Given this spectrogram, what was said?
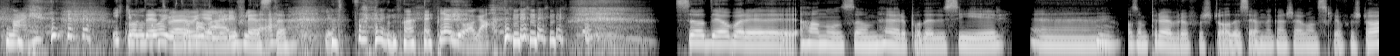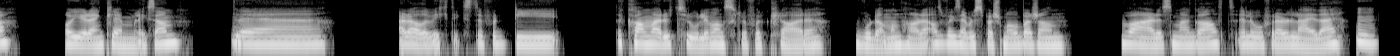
Nei. ikke og det tror jeg jo gjelder de fleste. Litt. Prøv yoga. Så det å bare ha noen som hører på det du sier, eh, Mm. og som prøver å forstå det, selv om det kanskje er vanskelig å forstå, og gir deg en klem, liksom, Mm. det er det aller viktigste, fordi det kan være utrolig vanskelig å forklare hvordan man har det. Altså for eksempel spørsmålet bare sånn Hva er det som er galt, eller hvorfor er du lei deg? Mm.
